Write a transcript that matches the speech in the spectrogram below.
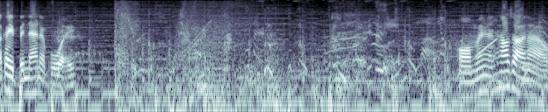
Okay, Banana Boy. Oh man, how's that now?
